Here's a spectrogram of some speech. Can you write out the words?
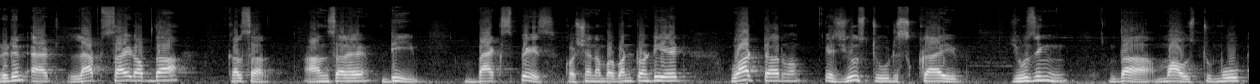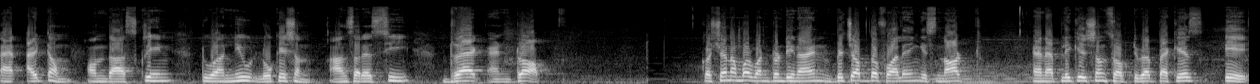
written at left side of the cursor? Answer D. Backspace. Question number 128. What term is used to describe using the mouse to move an item on the screen to a new location? Answer is C. Drag and drop. Question number 129. Which of the following is not an application software package? A.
